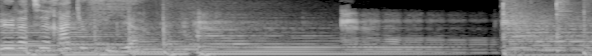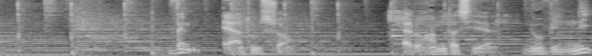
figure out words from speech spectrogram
lytter til Radio 4. Hvem er du så? Er du ham, der siger, nu er vi ni,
